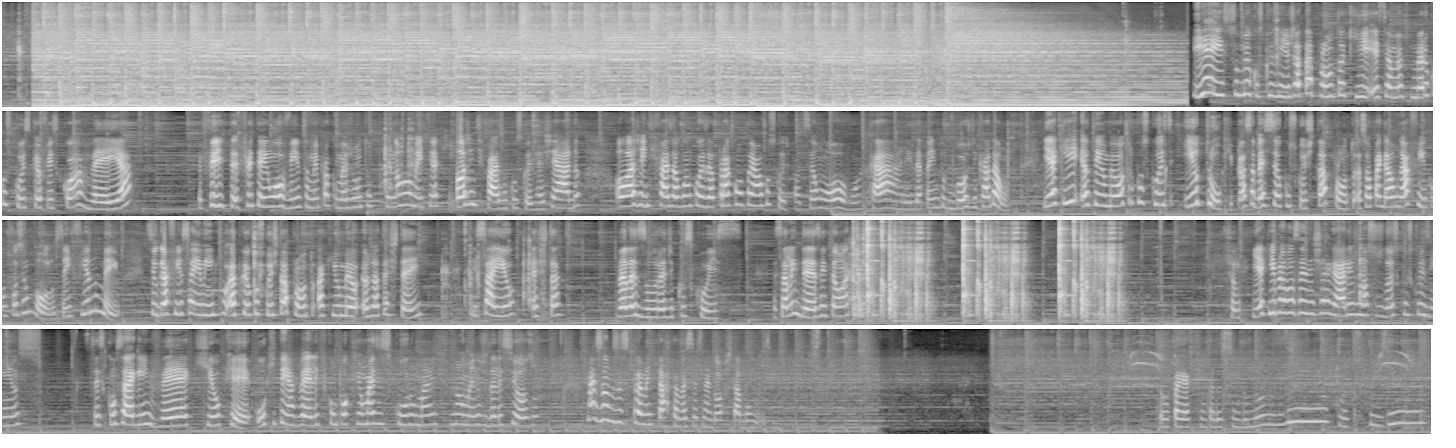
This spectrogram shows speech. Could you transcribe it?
E é isso, meu cuscuzinho já tá pronto aqui. Esse é o meu primeiro cuscuz que eu fiz com aveia. Eu fritei um ovinho também para comer junto, porque normalmente é aqui. Ou a gente faz um cuscuz recheado, ou a gente faz alguma coisa para acompanhar o cuscuz. Pode ser um ovo, uma carne, depende do gosto de cada um. E aqui eu tenho meu outro cuscuz e o truque, para saber se seu cuscuz está pronto, é só pegar um garfinho como se fosse um bolo, você enfia no meio. Se o garfinho sair limpo, é porque o cuscuz está pronto. Aqui o meu eu já testei e saiu esta belezura de cuscuz. Essa lindeza, então aqui E aqui para vocês enxergarem os nossos dois cuscuzinhos, vocês conseguem ver que o que? O que tem a ver, ele fica um pouquinho mais escuro, mas não menos delicioso. Mas vamos experimentar para ver se esse negócio tá bom mesmo. Eu vou pegar aqui um pedacinho do meu vinho, meu cuscuzinho.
